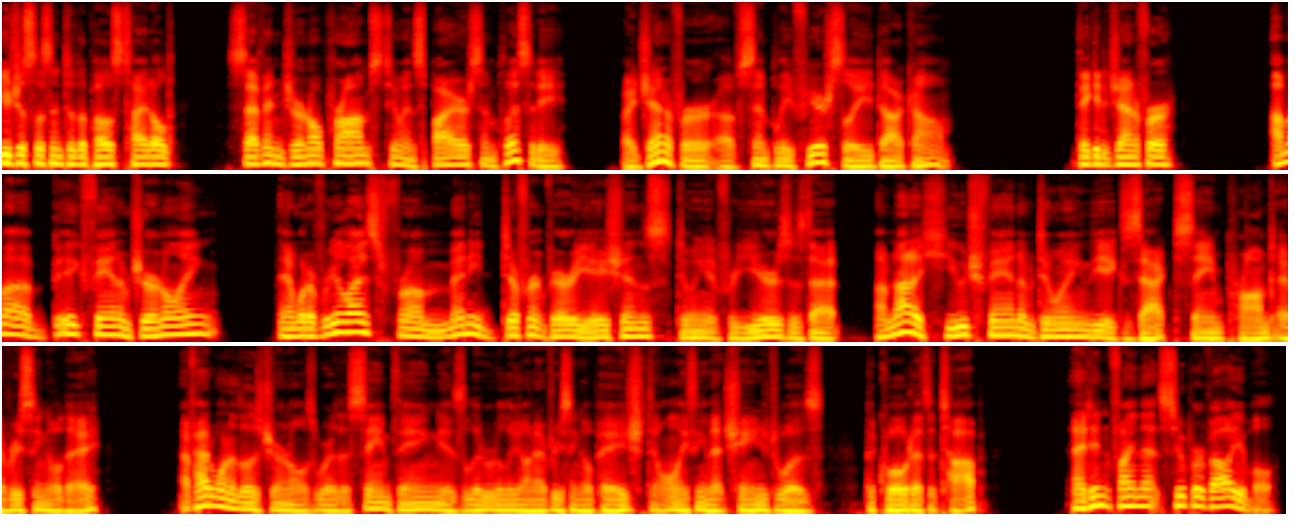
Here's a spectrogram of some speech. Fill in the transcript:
You just listened to the post titled Seven Journal Prompts to Inspire Simplicity by Jennifer of simplyfiercely.com. Thank you to Jennifer. I'm a big fan of journaling, and what I've realized from many different variations doing it for years is that I'm not a huge fan of doing the exact same prompt every single day. I've had one of those journals where the same thing is literally on every single page. The only thing that changed was the quote at the top. And I didn't find that super valuable.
